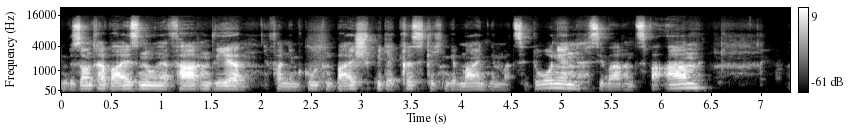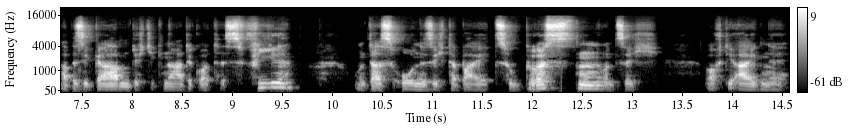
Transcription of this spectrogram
In besonderer Weise nun erfahren wir von dem guten Beispiel der christlichen Gemeinden in Mazedonien. Sie waren zwar arm, aber sie gaben durch die Gnade Gottes viel und das ohne sich dabei zu brüsten und sich auf die eigene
